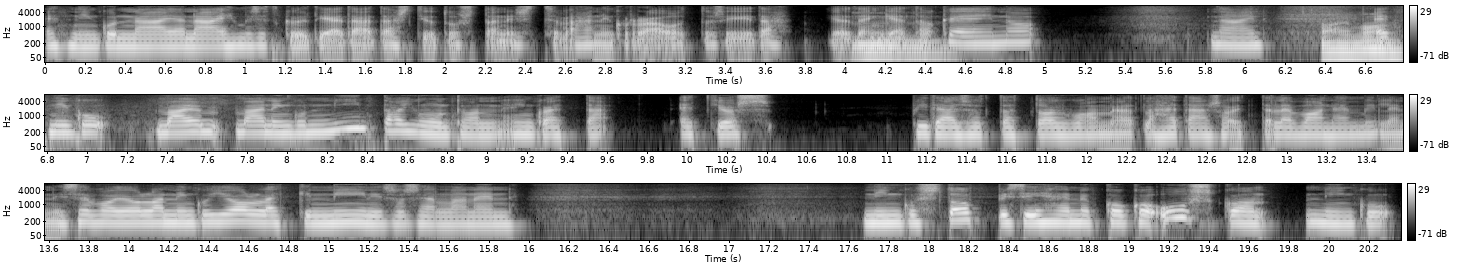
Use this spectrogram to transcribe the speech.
että niinku nämä ja nämä ihmiset kyllä tietää tästä jutusta, niin sitten se vähän niinku rauhoittui siitä jotenkin, Mm. että okei, no näin. Aivan. Että niinku, mä, mä niinku niin tajun ton, niinku, että, että jos pitäisi ottaa toi huomioon, että lähdetään soittelemaan vanhemmille, niin se voi olla niinku jollekin niin iso sellainen niinku stoppi siihen koko uskon niinku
